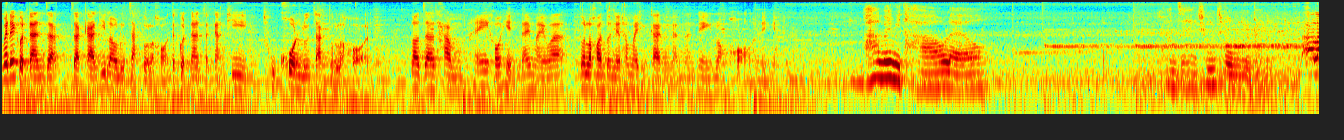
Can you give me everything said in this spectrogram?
ไม่ได้กดดันจากจากการที่เรารู้จักตัวละคร แต่กดดันจากการที่ทุกคนรู้จักตัวละคร เราจะทำให้เขาเห็นได้ไหมว่า ตัวละครตัวเนี้ยทำไมถึงกลายเป็นแบบนั้นในลองของอะไรอย่างเงี้ย ถ้าไม่มีเท้าแล้ว คนจะยังชื่นชมอยู่ไหมเนี่ยอะไร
